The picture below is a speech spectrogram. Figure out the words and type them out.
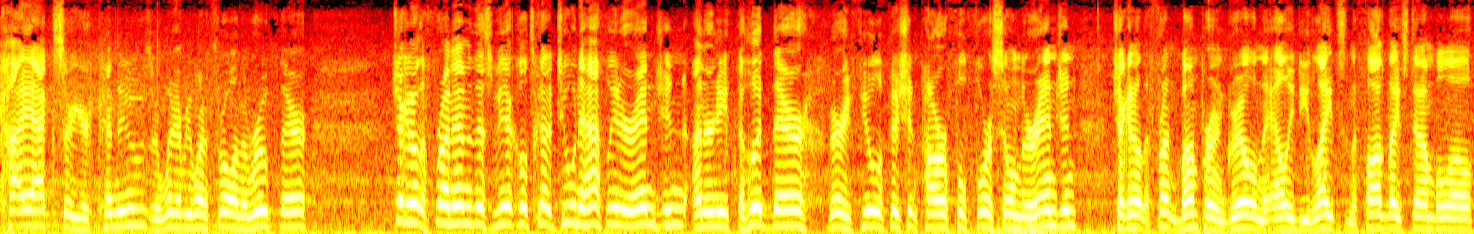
kayaks or your canoes or whatever you want to throw on the roof there. Checking out the front end of this vehicle, it's got a two and a half liter engine underneath the hood there. Very fuel efficient, powerful four cylinder engine. Checking out the front bumper and grill and the LED lights and the fog lights down below.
